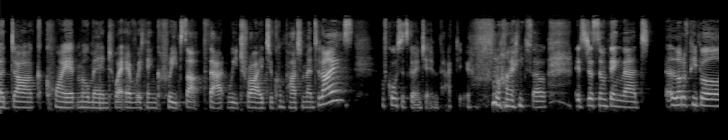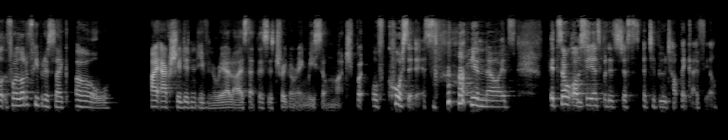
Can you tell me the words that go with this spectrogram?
a dark, quiet moment where everything creeps up that we try to compartmentalize, of course, it's going to impact you, right? So it's just something that a lot of people, for a lot of people, it's like, oh, I actually didn't even realize that this is triggering me so much. But of course it is. you know, it's it's so obvious, but it's just a taboo topic, I feel.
